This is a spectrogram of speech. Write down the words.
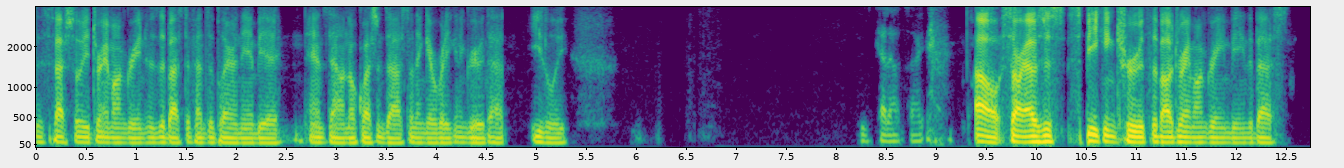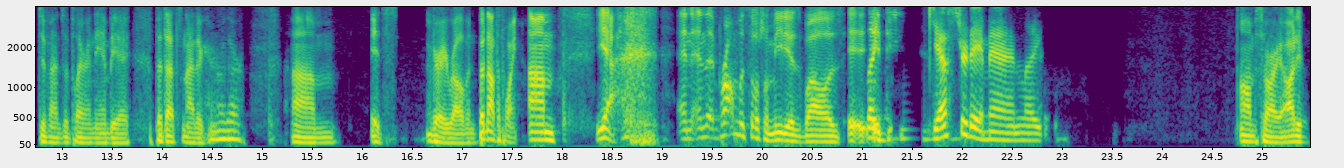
Especially Draymond Green, who's the best defensive player in the NBA, hands down, no questions asked. I think everybody can agree with that easily. Who's cut outside? Oh, sorry, I was just speaking truth about Draymond Green being the best defensive player in the NBA, but that's neither here nor there. Um, it's very relevant, but not the point. Um, yeah, and and the problem with social media as well is it. Like- it Yesterday, man, like oh, I'm sorry, audio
